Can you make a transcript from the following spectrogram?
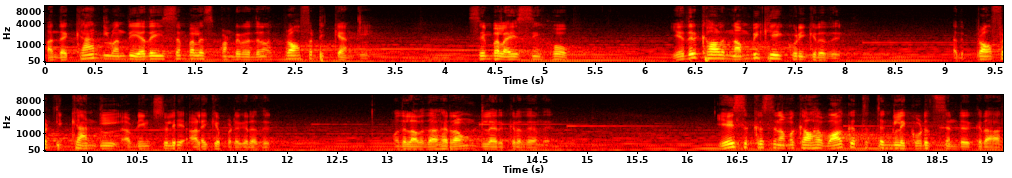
அந்த கேண்டில் வந்து எதை சிம்பலைஸ் பண்ணுறதுனா ப்ராஃபிட்டிக் கேண்டில் சிம்பலைசிங் ஹோப் எதிர்கால நம்பிக்கையை குறிக்கிறது. அது ப்ராஃபிட்டிக் கேண்டில் அப்படின்னு சொல்லி அழைக்கப்படுகிறது. முதலாவதாக ரவுண்டில் இருக்கிறது அது. இயேசு கிறிஸ்து நமக்காக வாக்கு தத்துவங்களை கொடுத்து சென்றிருக்கிறார்.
